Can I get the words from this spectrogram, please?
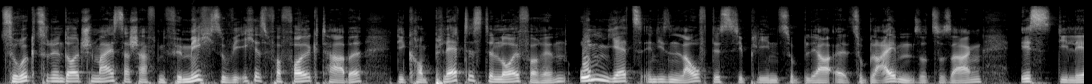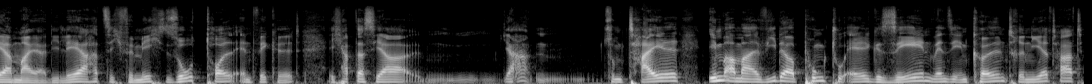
zurück zu den deutschen Meisterschaften. Für mich, so wie ich es verfolgt habe, die kompletteste Läuferin, um jetzt in diesen Laufdisziplinen zu, ble äh, zu bleiben, sozusagen, ist die Lea Meyer. Die Lea hat sich für mich so toll entwickelt. Ich habe das ja, ja, zum Teil immer mal wieder punktuell gesehen, wenn sie in Köln trainiert hat.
